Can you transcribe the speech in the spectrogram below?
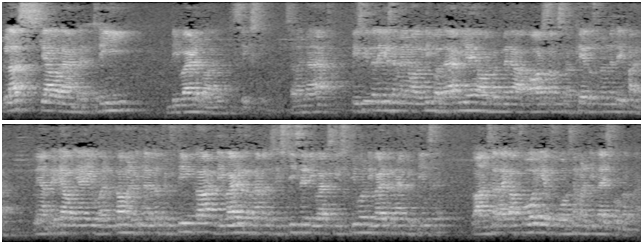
प्लस क्या हो रहा है 3 डिवाइड बाय 60 समझ में आया? इसी तरीके से मैंने ऑलरेडी बताया भी है और मेरा और सम्स रखे तो उसमें मैंने देखा है। तो यहाँ पे क्या हो गया? ये 1 का मल्टीप्लाई मतलब 15 का डिवाइड करना है मतलब 60 से डिवाइड 60 को डिवाइड करना है 15 से। तो आंसर आएगा फोर ये फोर से मल्टीप्लाई इसको करना है।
